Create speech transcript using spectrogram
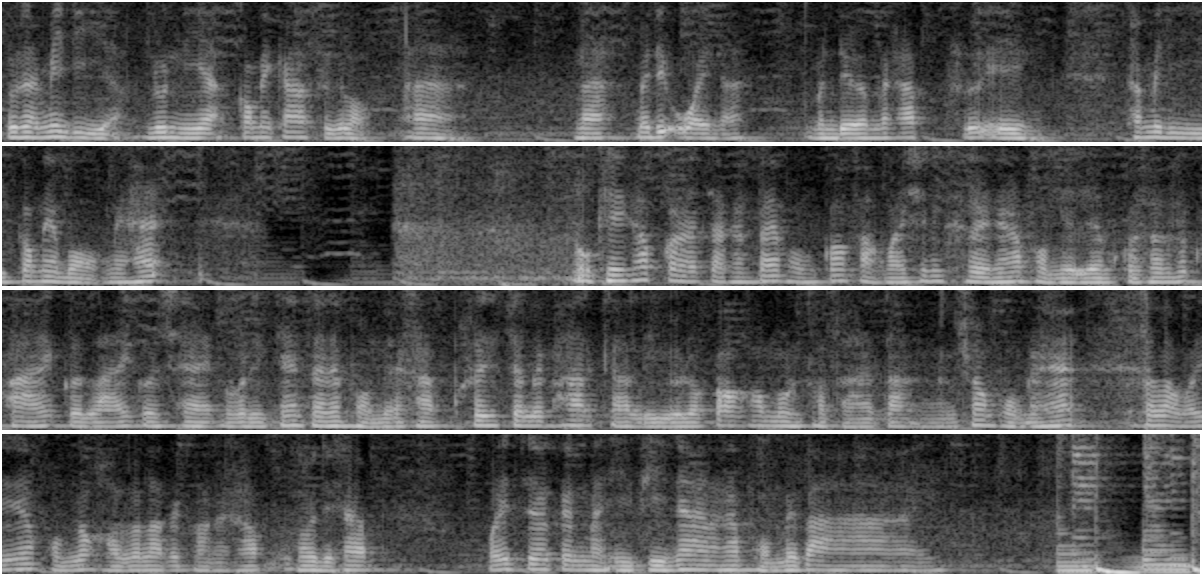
รุ่นนั้นไม่ดีอะรุ่นนี้ก็ไม่กล้าซื้อหรอกอ่านะไม่ได้อวยนะเหมือนเดิมนะครับ ซื้อเอง ถ้าไม่ดีก็ไม่บอกนะฮะโอเคครับ ก่อนจะจากกันไปผมก็ฝากไว้เช่นเคยนะครับ ผมอย่าลืมกด subscribe กดไลค์กดแชร์กดกระดิ่งแจ้งเตือนให้ผมนะครับ เพื่อที่จะไม่พลาดการรีวิวแล้วก็ข้อมูลข่าวสารต่างๆในช่องผมนะฮะสำหรับวันนี้นะผมต้องขอตัวลาไปก่อนนะครับ สวัสดีครับ ไว้เจอกันใหม่ EP หน้านะครับผมบ๊ายบาย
